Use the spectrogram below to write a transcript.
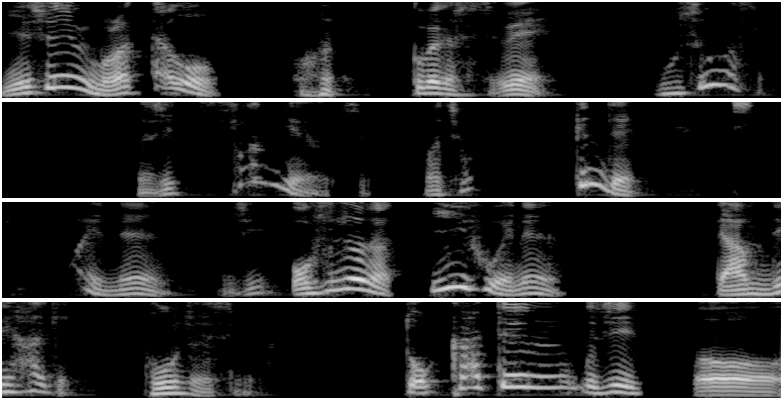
예수님이 몰랐다고 고백하셨어요. 왜? 무서웠어요. 뭐지? 수학이 나왔어요. 맞죠? 근데 이후에는 뭐지? 오순전날 이후에는 남대하게 보온전했습니다. 똑같은 뭐지? 어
